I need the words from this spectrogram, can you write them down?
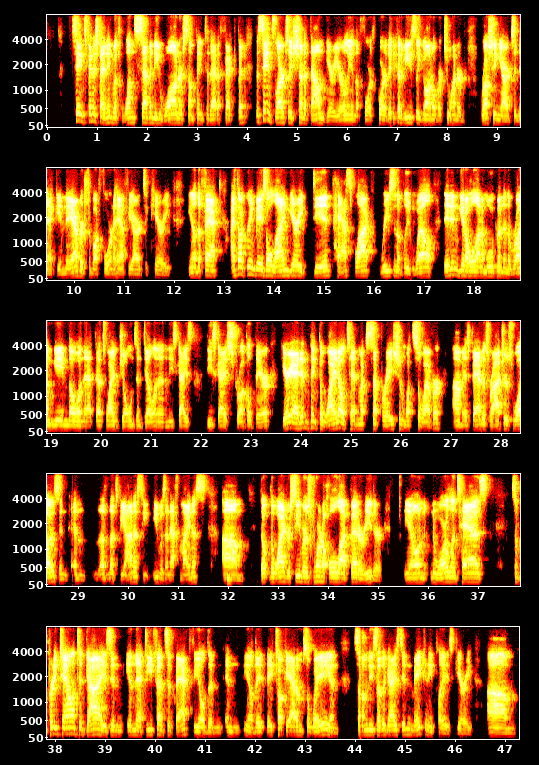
Saints finished, I think, with 171 or something to that effect. But the Saints largely shut it down, Gary, early in the fourth quarter. They could have easily gone over 200 rushing yards in that game. They averaged about four and a half yards a carry. You know, the fact I thought Green Bay's O line, Gary, did pass block reasonably well. They didn't get a whole lot of movement in the run game, though, and that that's why Jones and Dillon and these guys these guys struggled there. Gary, I didn't think the wideouts had much separation whatsoever. Um, as bad as Rodgers was, and and let's be honest, he, he was an F minus. Um, the, the wide receivers weren't a whole lot better either. You know, New Orleans has some pretty talented guys in in that defensive backfield, and and you know they they took Adams away, and some of these other guys didn't make any plays. Gary, um,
